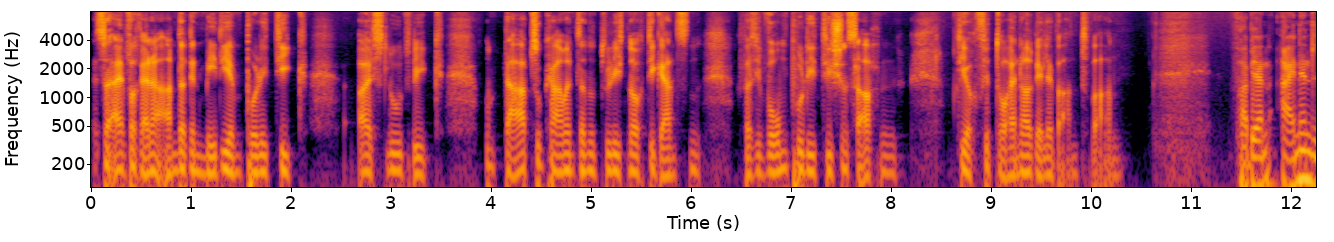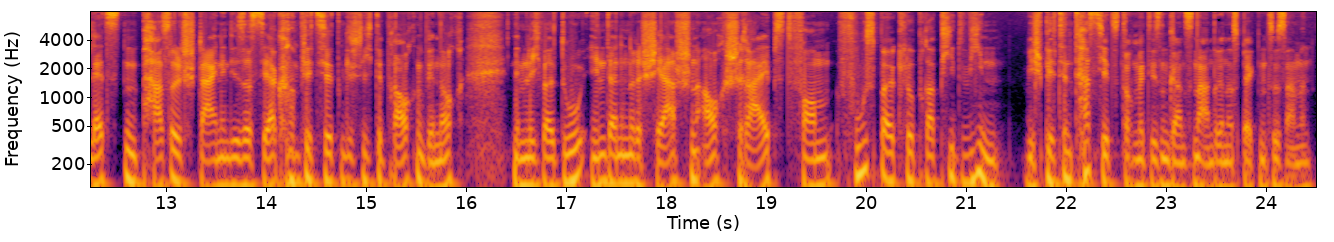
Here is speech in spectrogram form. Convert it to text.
also einfach einer anderen Medienpolitik als Ludwig. Und dazu kamen dann natürlich noch die ganzen quasi wohnpolitischen Sachen, die auch für Theuner relevant waren. Fabian, einen letzten Puzzlestein in dieser sehr komplizierten Geschichte brauchen wir noch, nämlich weil du in deinen Recherchen auch schreibst vom Fußballclub Rapid Wien. Wie spielt denn das jetzt noch mit diesen ganzen anderen Aspekten zusammen?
